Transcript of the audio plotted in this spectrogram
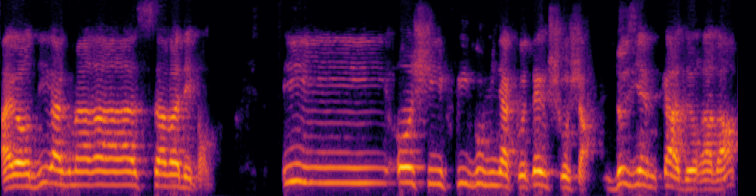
Alors, dit Agmara, ça va dépendre. Deuxième cas de Rava,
